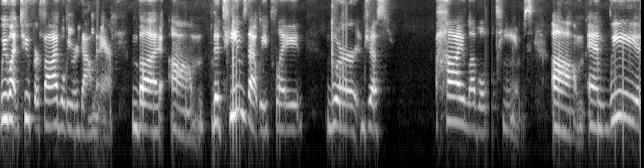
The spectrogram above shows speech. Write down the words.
we went two for five while we were down there, but um, the teams that we played were just high level teams. Um, and we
